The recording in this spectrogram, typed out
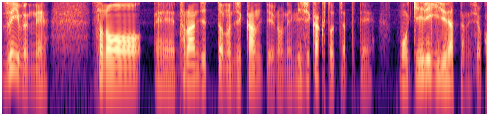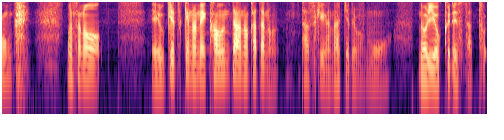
随分ねその、えートランジットの時間っていうのをね短く取っちゃっててもうギリギリだったんですよ今回、まあ、その、えー受付のねカウンターの方の助けがなければもう乗り遅れてたと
